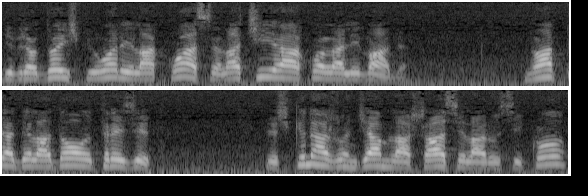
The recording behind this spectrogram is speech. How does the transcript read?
de vreo 12 ore la coasă, la ce era acolo la livadă. Noaptea de la două trezit. Deci când ajungeam la 6 la Rusico,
